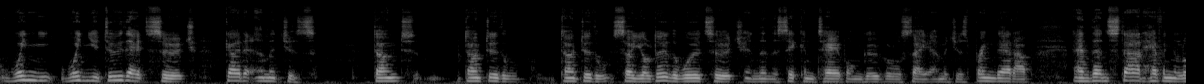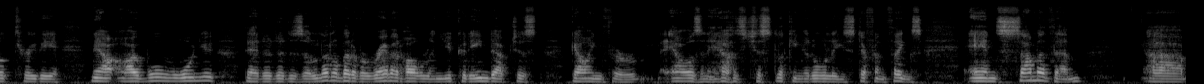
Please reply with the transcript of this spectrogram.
when you, when you do that search, go to images. Don't don't do the don't do the so you'll do the word search and then the second tab on Google will say images. Bring that up and then start having a look through there. Now I will warn you that it is a little bit of a rabbit hole and you could end up just going for hours and hours just looking at all these different things. And some of them are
